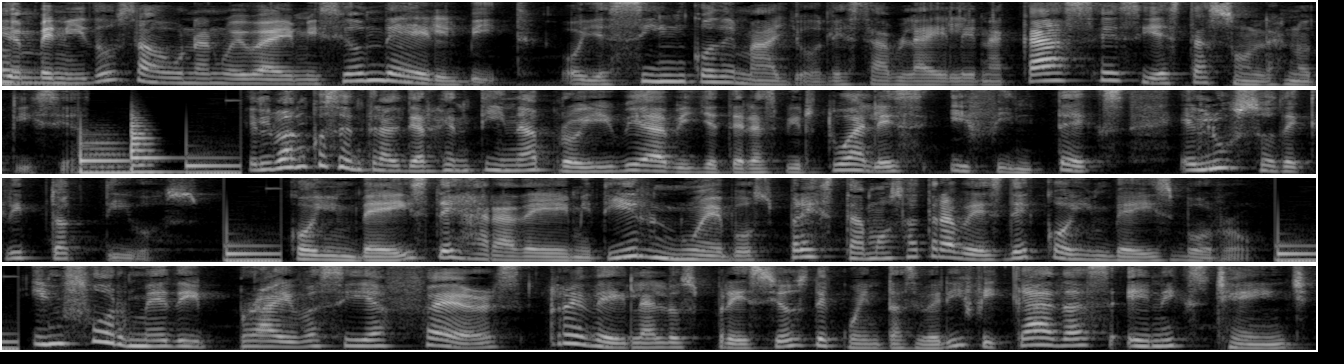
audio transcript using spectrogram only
Bienvenidos a una nueva emisión de El Bit. Hoy es 5 de mayo, les habla Elena Cases y estas son las noticias. El Banco Central de Argentina prohíbe a billeteras virtuales y fintechs el uso de criptoactivos. Coinbase dejará de emitir nuevos préstamos a través de Coinbase Borrow. Informe de Privacy Affairs revela los precios de cuentas verificadas en exchange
